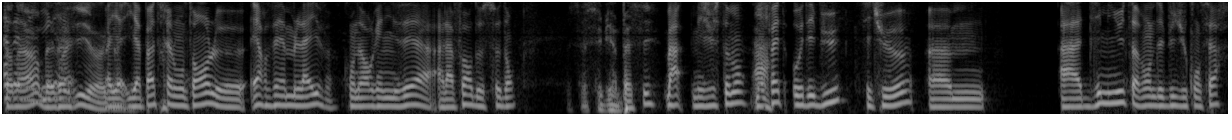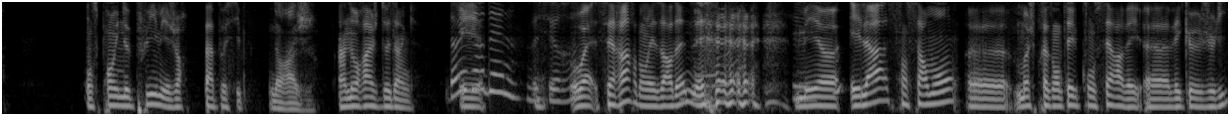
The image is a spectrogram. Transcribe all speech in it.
T'en Ah bah, as un vas-y, Bah ouais. vas-y. Bah, Il n'y a, pas très longtemps, le RVM Live qu'on a organisé à, à la foire de Sedan. Ça s'est bien passé. Bah, mais justement, Ah. en fait, au début, si tu veux, euh, à 10 minutes avant le début du concert, on se prend une pluie, mais genre pas possible. Un orage. Un orage de dingue. Dans les Et- Ardennes, rare. Ouais, c'est rare dans les Ardennes, mais. Euh, et là, sincèrement, euh, moi je présentais le concert avec euh, avec Julie,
